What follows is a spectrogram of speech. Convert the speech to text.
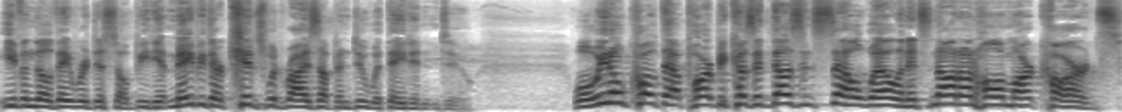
even though they were disobedient. Maybe their kids would rise up and do what they didn't do. Well, we don't quote that part because it doesn't sell well and it's not on Hallmark cards.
